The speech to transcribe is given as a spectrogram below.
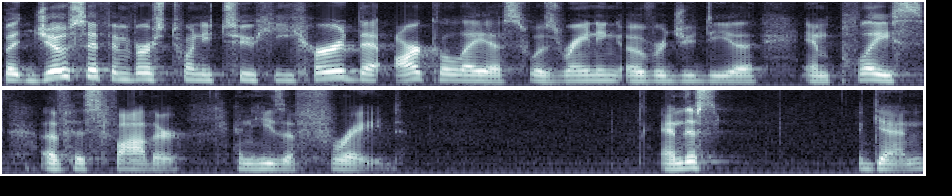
But Joseph, in verse 22, he heard that Archelaus was reigning over Judea in place of his father, and he's afraid. And this, again,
